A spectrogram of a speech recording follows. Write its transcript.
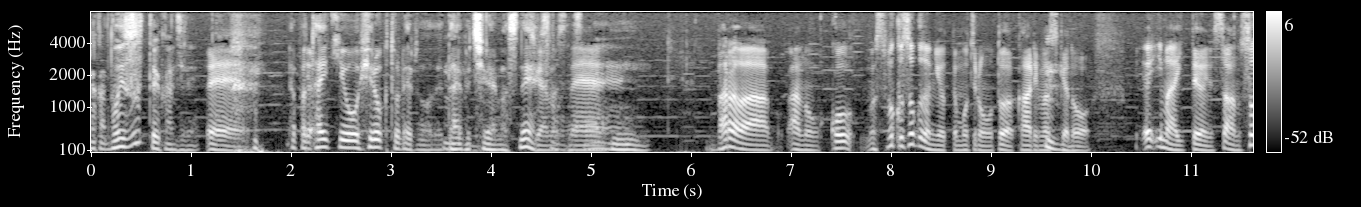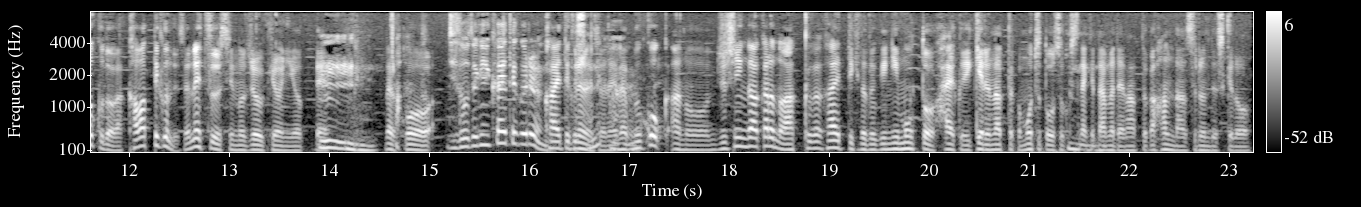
なんかノイズっていう感じで。ええーやっぱ大気を広く取れるので、だいぶ違いますね。違いますね。うん、バラはあのこう速速度によってもちろん音が変わりますけど、うん、今言ったようにさあの速度が変わっていくんですよね、通信の状況によって。うん、だからこう自動的に変えてくれるんです変えてくれるんですよね。だから向こうあの受信側からのアックが返ってきたときにもっと早く行けるなとか、もうちょっと遅くしなきゃだめだなとか判断するんですけど、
